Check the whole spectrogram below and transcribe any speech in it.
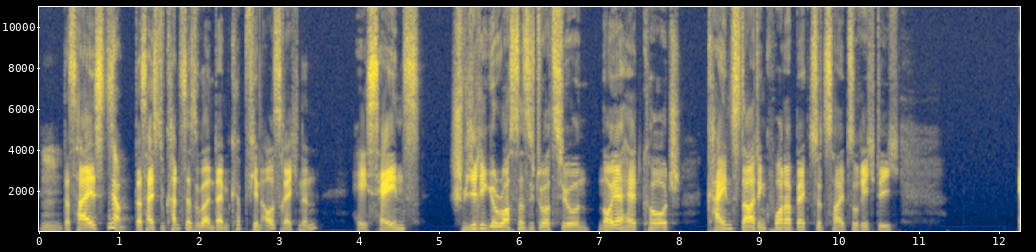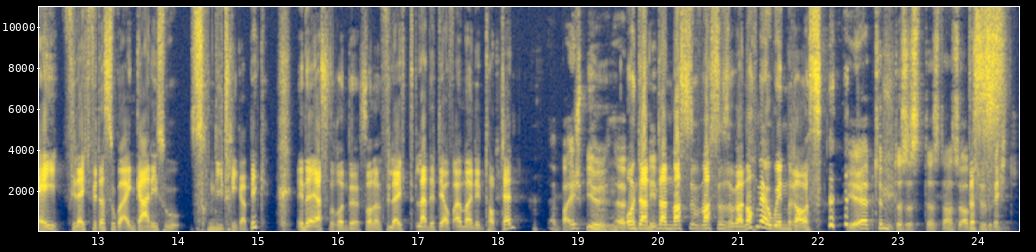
Hm. Das heißt, ja. das heißt, du kannst ja sogar in deinem Köpfchen ausrechnen, hey Saints, schwierige Roster-Situation, neuer Head Coach, kein Starting Quarterback zurzeit so richtig ey, vielleicht wird das sogar ein gar nicht so, so niedriger Pick in der ersten Runde, sondern vielleicht landet der auf einmal in den Top 10. Äh, Beispiel. Mhm. Äh, und dann, dann machst du, machst du sogar noch mehr Win raus. Ja, Tim, das ist, das, da hast du absolut ist, recht.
